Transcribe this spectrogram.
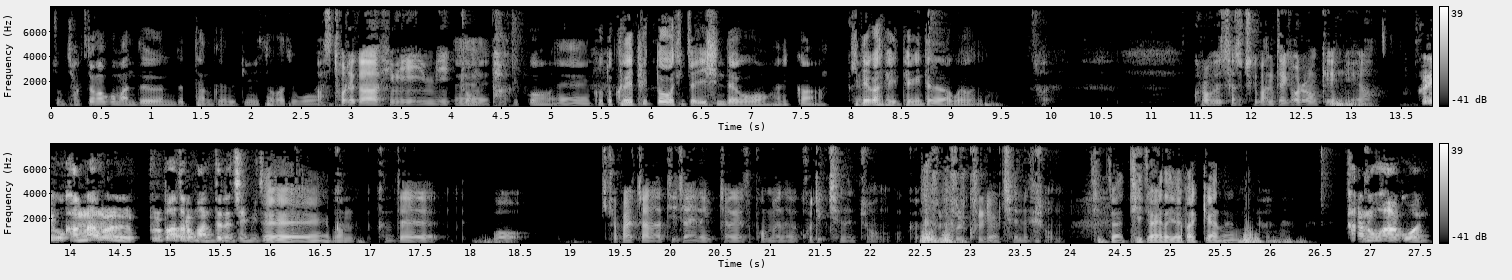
좀 작정하고 만든 듯한 그런 느낌이 있어가지고. 아, 스토리가 힘이 이미 예, 좀 팍, 있고, 예, 그것도 그래픽도 진짜 일신되고 하니까, 기대가 되, 되긴 되더라고요. 그래서. Call of Duty가 솔직히 만들기 어려운 게임이에요. 그리고 강남을 불바다로 만드는 재미도 있고. 예, 뭐, 근, 근데 뭐 개발자나 디자이너 입장에서 보면은 고딕체는 좀 그 굴림체는 좀 진짜 디자이너 열받게 하는. 단호학원,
